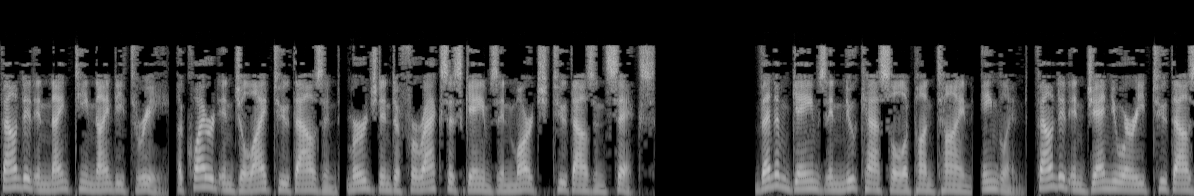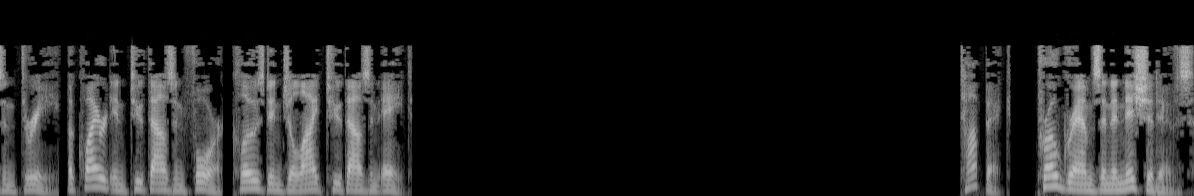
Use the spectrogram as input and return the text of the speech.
founded in 1993, acquired in July 2000, merged into Firaxis Games in March 2006. Venom Games in Newcastle upon Tyne, England, founded in January 2003, acquired in 2004, closed in July 2008. Programs and initiatives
